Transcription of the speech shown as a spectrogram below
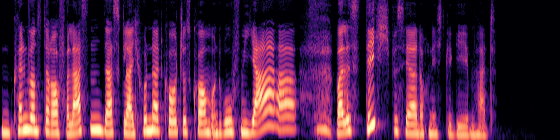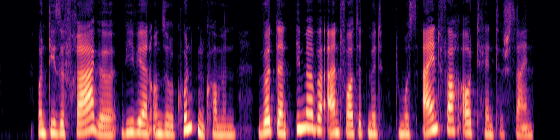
Dann können wir uns darauf verlassen, dass gleich 100 Coaches kommen und rufen, ja, weil es dich bisher noch nicht gegeben hat. Und diese Frage, wie wir an unsere Kunden kommen, wird dann immer beantwortet mit, du musst einfach authentisch sein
